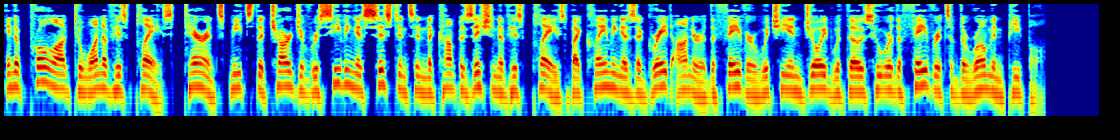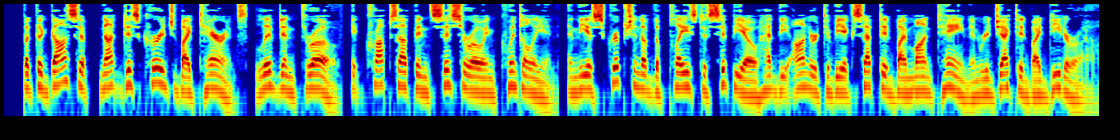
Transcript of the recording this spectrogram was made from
In a prologue to one of his plays, Terence meets the charge of receiving assistance in the composition of his plays by claiming as a great honour the favour which he enjoyed with those who were the favourites of the Roman people. But the gossip, not discouraged by Terence, lived and throve, it crops up in Cicero and Quintilian, and the ascription of the plays to Scipio had the honour to be accepted by Montaigne and rejected by Diderot.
